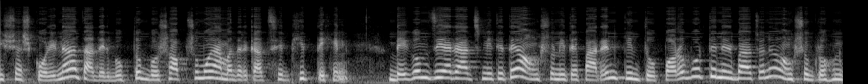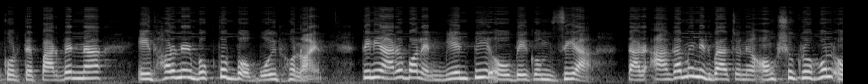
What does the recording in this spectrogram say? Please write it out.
বিশ্বাস করি না, তাদের বক্তব্য সবসময় আমাদের কাছে ভিত্তিহীন। বেগম জিয়া রাজনীতিতে অংশ নিতে পারেন, কিন্তু পরবর্তী নির্বাচনে অংশগ্রহণ করতে পারবেন না এই ধরনের বক্তব্য বৈধ নয়। তিনি আরও বলেন, বিএনপি ও বেগম জিয়া তার আগামী নির্বাচনে অংশগ্রহণ ও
